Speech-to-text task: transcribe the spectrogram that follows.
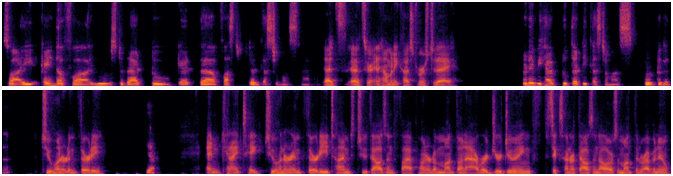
So I kind of uh, used that to get the first 10 customers. That's that's great. And how many customers today? Today we have 230 customers put together. 230? Yeah. And can I take 230 times 2,500 a month on average? You're doing $600,000 a month in revenue?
